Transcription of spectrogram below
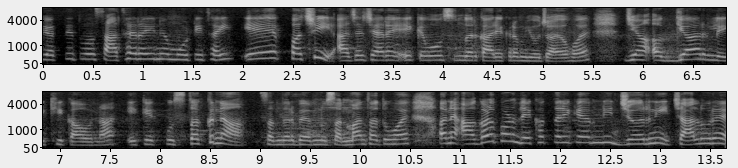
વ્યક્તિત્વ સાથે રહીને મોટી થઈ, એ પછી આજે જ્યારે એક એવો સુંદર કાર્યક્રમ યોજાયો હોય, જ્યાં અગિયાર લેખિકાઓના એક એક પુસ્તકના સંદર્ભે એમનું સન્માન થતું હોય અને આગળ પણ લેખક તરીકે એમની જર્ની ચાલુ રહે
